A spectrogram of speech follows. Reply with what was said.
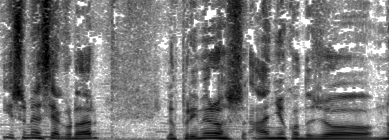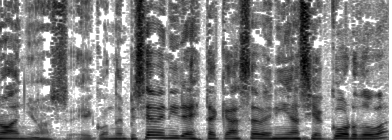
Y eso me hace acordar los primeros años cuando yo, no años, eh, cuando empecé a venir a esta casa, venía hacia Córdoba.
